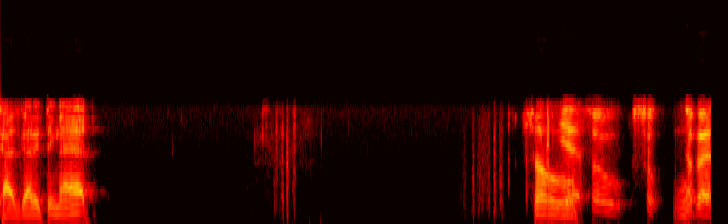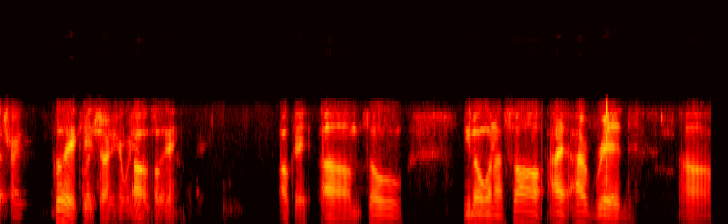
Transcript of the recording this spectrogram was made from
Guys, got anything to add? So yeah, so so no, go ahead, Trey. Go ahead, Keith. Oh, okay. Okay. Um. So, you know, when I saw, I I read uh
